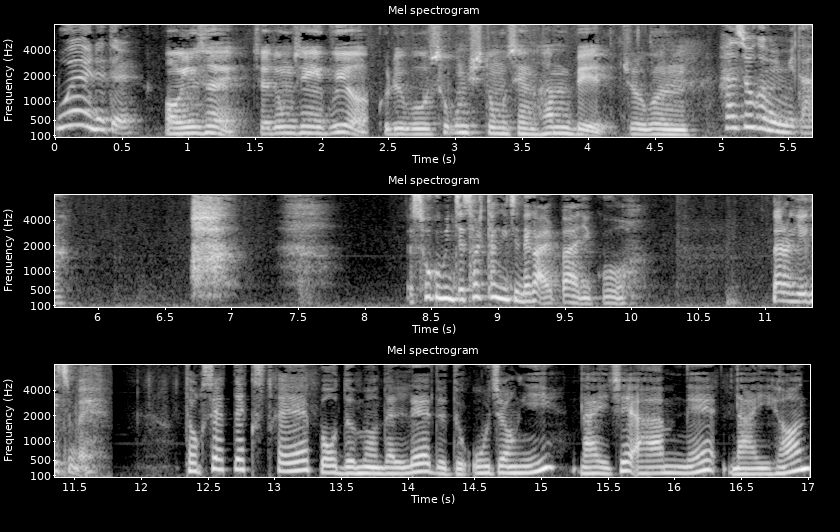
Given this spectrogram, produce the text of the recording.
뭐야 얘네들? 어, 인사해. 제 동생이고요. 그리고 소금 씨 동생 한빛 쪽은 한소금입니다. 소금인지 설탕인지 내가 알 바 아니고 나랑 얘기 좀 해. Dans cet extrait, pour demander l'aide de Oh Jung-hee, Naïje a amené Naïhyun,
